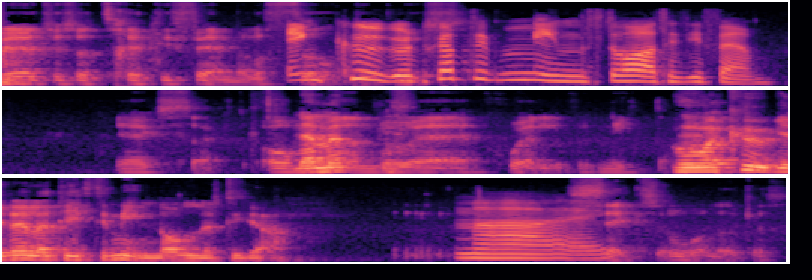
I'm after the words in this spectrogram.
Det är typ så 35 eller 40. En cougar ska typ minst vara 35. Ja, exakt. Om Nej, men- man då är själv 19. Hon var cougar relativt till min ålder tycker jag. Nej. Sex år, Lukas.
